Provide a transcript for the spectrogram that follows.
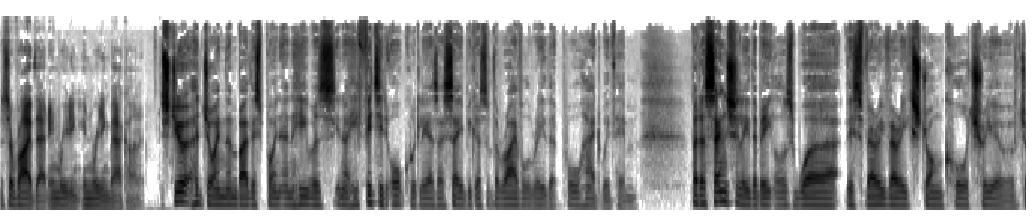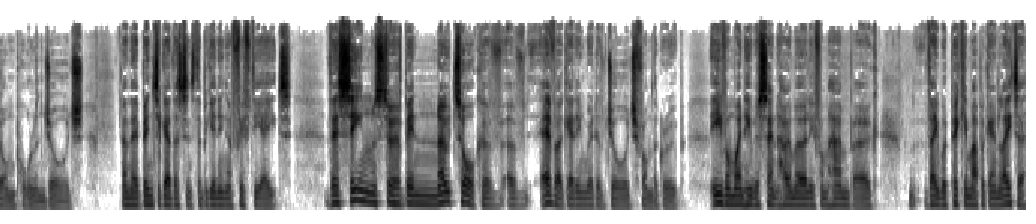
survived that in reading in reading back on it. Stuart had joined them by this point, and he was, you know, he fitted awkwardly, as I say, because of the rivalry that Paul had with him. But essentially, the Beatles were this very, very strong core trio of John, Paul, and George, and they'd been together since the beginning of '58. There seems to have been no talk of, of ever getting rid of George from the group. Even when he was sent home early from Hamburg, they would pick him up again later.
